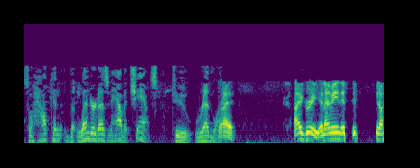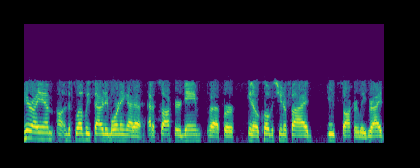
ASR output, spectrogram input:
So how can the lender doesn't have a chance to redline? Right. I agree. And I mean, if, if you know, here I am on this lovely Saturday morning at a at a soccer game uh, for you know Clovis Unified Youth Soccer League, right?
